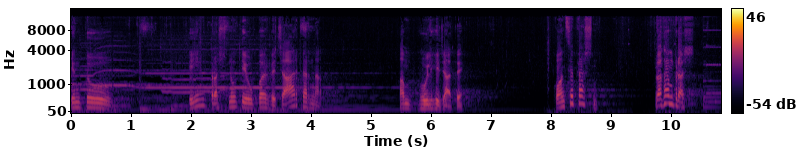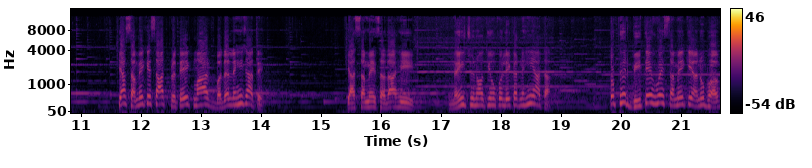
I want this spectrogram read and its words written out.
किंतु तीन प्रश्नों के ऊपर विचार करना, हम भूल ही जाते हैं। कौन से प्रश्न? प्रथम प्रश्न, क्या समय के साथ प्रत्येक मार्ग बदल नहीं जाते? क्या समय सदा ही नई चुनौतियों को लेकर नहीं आता? तो फिर बीते हुए समय के अनुभव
